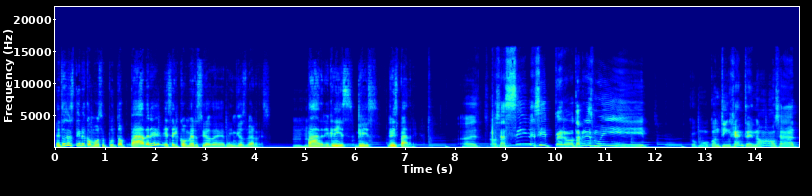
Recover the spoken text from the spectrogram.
Entonces tiene como su punto padre, es el comercio de indios verdes. Padre, gris, gris, gris padre. Eh, o sea, sí, sí, pero también es muy como contingente, ¿no? O sea,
